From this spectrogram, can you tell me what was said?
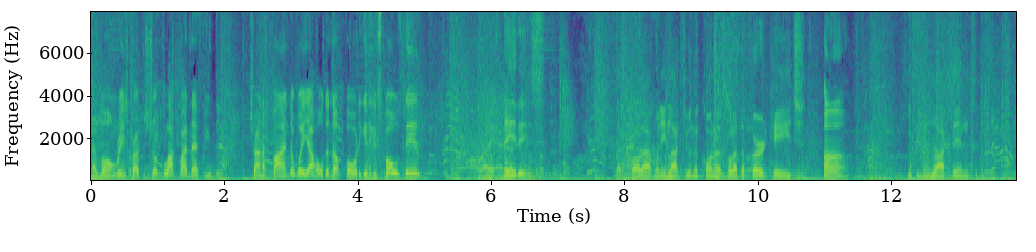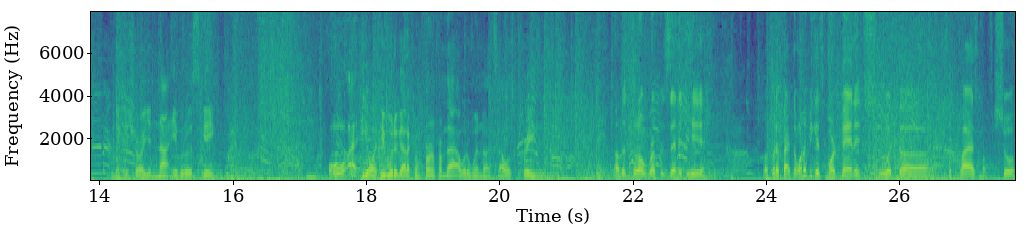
That long range crouch short blocked by Nephew. Trying to find a way out, holding up forward, getting exposed there. All right, there it is. Let's call that when he locks you in the corner. Let's call that the bird cage. Uh. Keeping you locked in. making sure you're not able to escape. Oh, I, yo, if he would have got a confirm from that, I would have went nuts. That was crazy. Another throw represented here. Went for the back. I wonder if he gets more advantage with uh, the plasma for sure.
